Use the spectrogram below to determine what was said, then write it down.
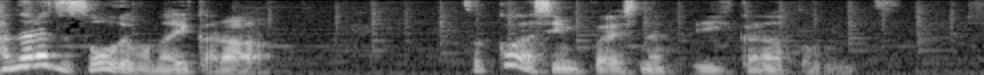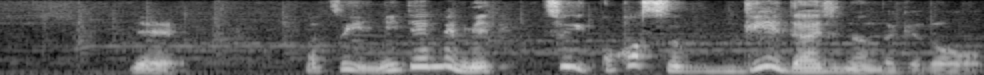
必ずそうでもないから、そこは心配しなくていいかなと思います。で、まあ、次、2点目め、次、ここすっげえ大事なんだけど、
